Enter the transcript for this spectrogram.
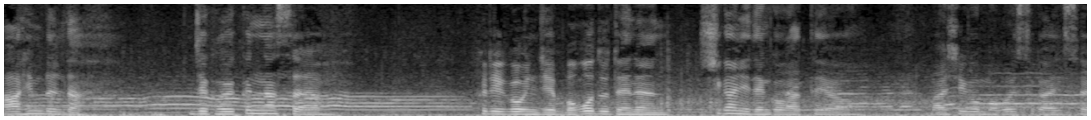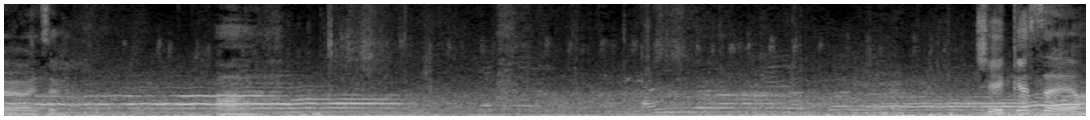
아 힘들다. 이제 거의 끝났어요. 그리고 이제 먹어도 되는 시간이 된 것 같아요. 마시고 먹을 수가 있어요 이제. 아. 쥐에 깼어요.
